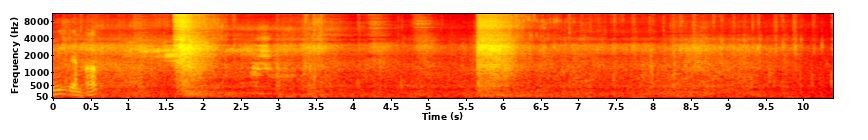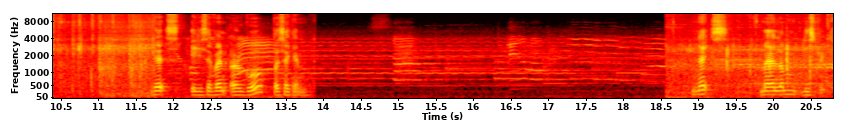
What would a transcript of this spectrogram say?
Finish them up. That's 87 ergo per second. Next, Malum District.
